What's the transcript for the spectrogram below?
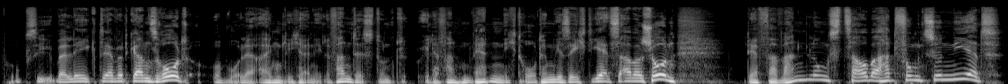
Pupsi überlegt, er wird ganz rot, obwohl er eigentlich ein Elefant ist, und Elefanten werden nicht rot im Gesicht, jetzt aber schon. Der Verwandlungszauber hat funktioniert.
